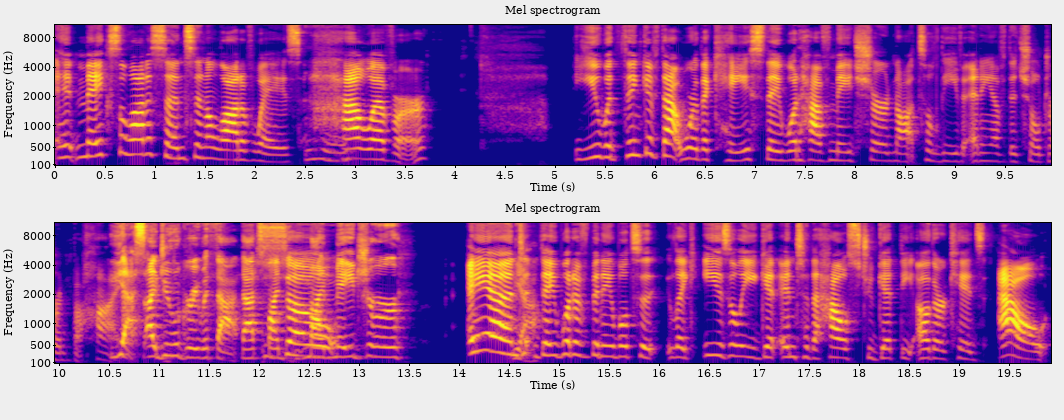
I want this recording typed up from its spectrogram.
it makes a lot of sense in a lot of ways. Mhm. However, you would think if that were the case, they would have made sure not to leave any of the children behind. Yes, I do agree with that. That's my So- my major. And Yeah. they would have been able to like easily get into the house to get the other kids out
